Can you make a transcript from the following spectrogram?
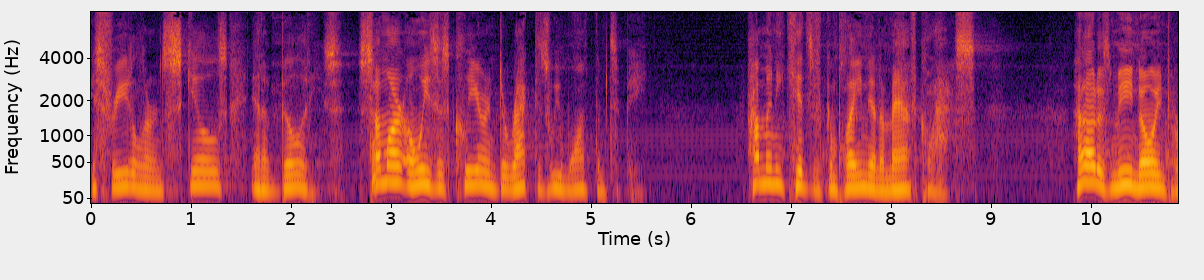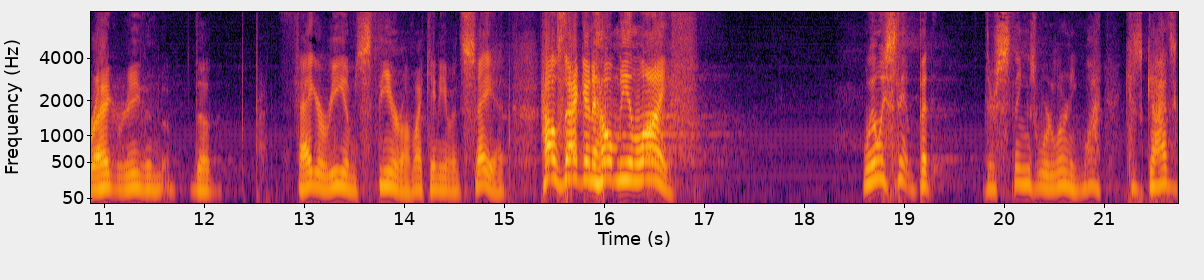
is for you to learn skills and abilities. Some aren't always as clear and direct as we want them to be. How many kids have complained in a math class? How does me knowing Pythagorean, the Pythagorean's theorem, I can't even say it, how's that going to help me in life? We always think, but there's things we're learning. Why? Because God's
